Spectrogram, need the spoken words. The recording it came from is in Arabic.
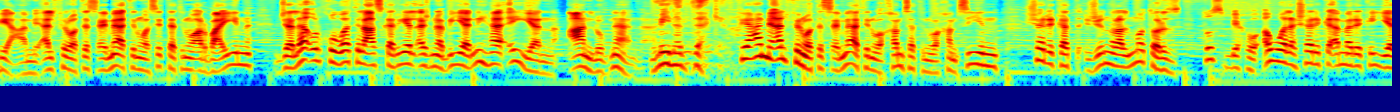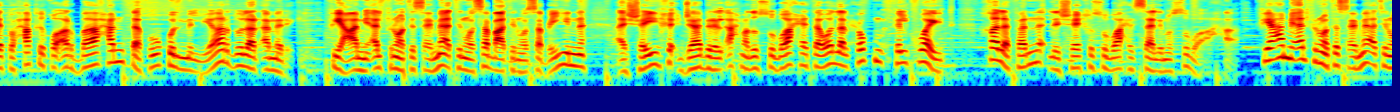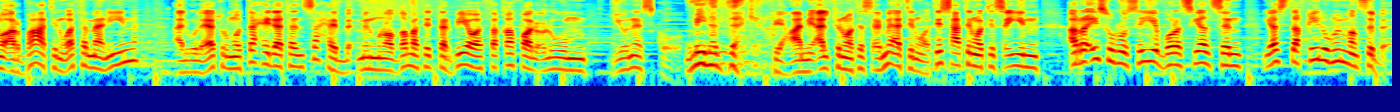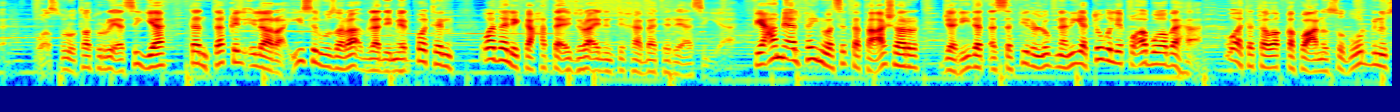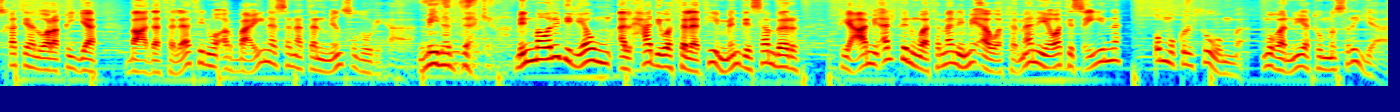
في عام 1946 جلاء القوات العسكرية الأجنبية نهائيا عن لبنان. من الذاكرة. في عام 1955 شركة جنرال موتورز تصبح أول شركة أمريكية تحقق أرباحا تفوق المليار دولار أمريكي. في عام 1977 الشيخ جابر الأحمد الصباح يتولى الحكم في الكويت خلفا للشيخ صباح السالم الصباح. في عام 1984 الولايات المتحدة تنسحب من منظمة التربية والثقافة والعلوم يونسكو. من الذاكرة. في عام 1999 الرئيس الروسي بوريس يلتسن يستقيل من منصبه. والسلطات الرئاسية تنتقل إلى رئيس الوزراء فلاديمير بوتين وذلك حتى إجراء الانتخابات الرئاسية. في عام 2016 جريدة السفير اللبنانية تغلق أبوابها وتتوقف عن الصدور بنسختها الورقية بعد 43 سنة من صدورها. من الذاكرة من مواليد اليوم الحادي والثلاثين من ديسمبر في عام 1898 أم كلثوم مغنية مصرية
